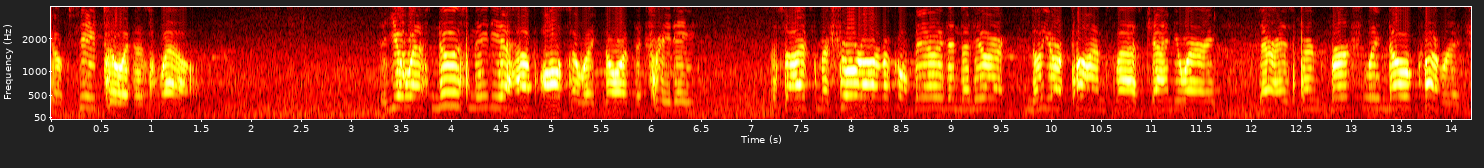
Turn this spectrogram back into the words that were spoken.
to accede to it as well. The U.S. news media have also ignored the treaty. Aside from a short article buried in the New York, New York Times last January, there has been virtually no coverage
